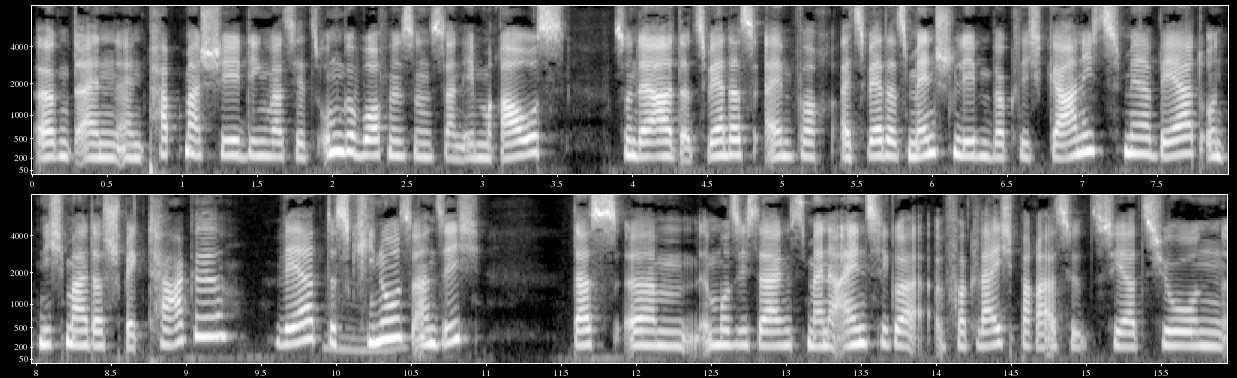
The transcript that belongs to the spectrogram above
irgendein ein Pappmaché-Ding, was jetzt umgeworfen ist und ist dann eben raus. So in der Art, als wäre das einfach, als wäre das Menschenleben wirklich gar nichts mehr wert und nicht mal das Spektakel wert des mhm. Kinos an sich. Das, ähm, muss ich sagen, ist meine einzige vergleichbare Assoziation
